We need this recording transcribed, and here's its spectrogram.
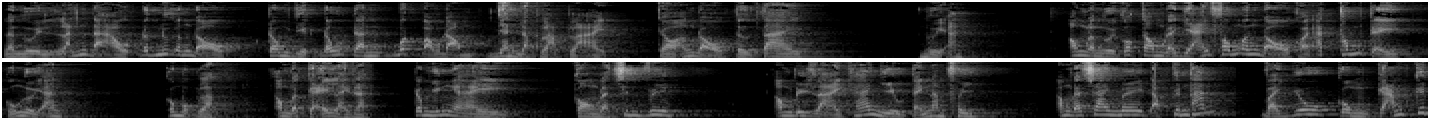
là người lãnh đạo đất nước Ấn Độ trong việc đấu tranh bất bạo động giành độc lập lại cho Ấn Độ từ tay người Anh. Ông là người có công đã giải phóng Ấn Độ khỏi ách thống trị của người Anh. Có một lần, ông đã kể lại rằng trong những ngày còn là sinh viên, ông đi lại khá nhiều tại Nam Phi. Ông đã say mê đọc Kinh Thánh và vô cùng cảm kích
